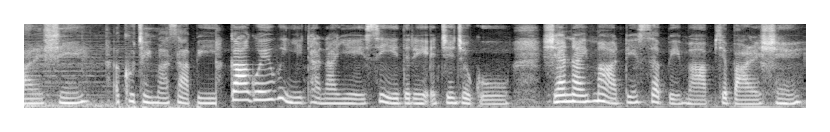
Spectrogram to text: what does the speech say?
ပါတယ်ရှင်။အခုချိန်မှစပြီးကာကွယ်ဝင်ကြီးဌာနရဲ့စီရေးတရင်အချင်းချုပ်ကိုရန်နိုင်မှတင်ဆက်ပေးမှာဖြစ်ပါတယ်ရှင်။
